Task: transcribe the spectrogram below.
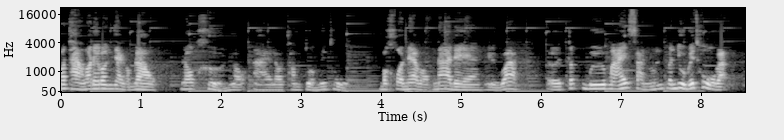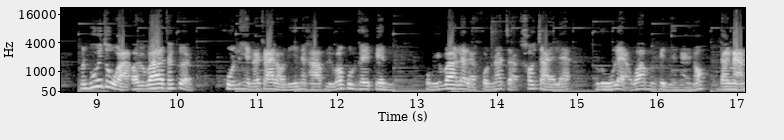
มาถามอะไรบางอย่างกับเรา เราเขินเราอายเราทำตัวไม่ถูกบางคนเนี่ยบอกหน้าแดงหรือว่าเออมือไม้สั่นมันมันอยู่ไม่ถูกอะ่ะ มันพูดไม่ถูกอะ่ะเอาเป็นว่าถ้าเกิดคุณเห็นอาการเหล่านี้นะครับ หรือว่าคุณเคยเป็น ผมคิดว่าหลายๆคนน่าจะเข้าใจและ รู้แหละว่ามันเป็นยังไงเนาะดังนั้น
